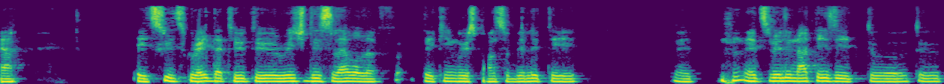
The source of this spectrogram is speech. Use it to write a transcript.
yeah. It's it's great that you to reach this level of taking responsibility it, it's really not easy to to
